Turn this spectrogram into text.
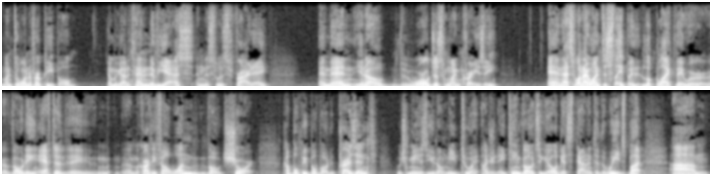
went to one of her people, and we got a tentative yes, and this was Friday. And then, you know, the world just went crazy. And that's when I went to sleep. It looked like they were voting after the uh, McCarthy fell one vote short. A couple people voted present, which means you don't need 218 votes. It all gets down into the weeds. But um,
